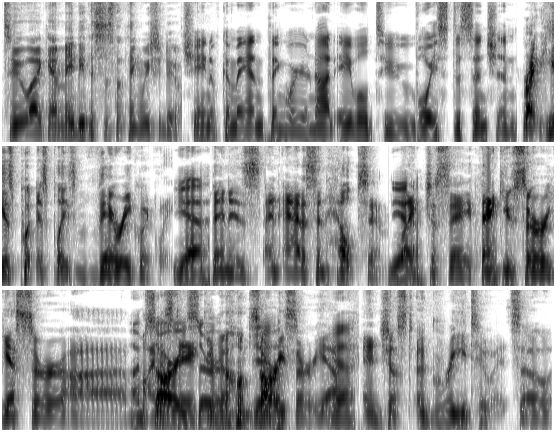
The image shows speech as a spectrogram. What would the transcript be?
to like, yeah, maybe this is the thing we should do. Chain of command thing where you're not able to voice dissension. Right, he is put in his place very quickly. Yeah. Ben is, and Addison helps him. Yeah. Like, just say, thank you, sir. Yes, sir. Uh, I'm my sorry, mistake, sir. You know, I'm Yeah. sorry, sir. Yeah. Yeah. And just agree to it. So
